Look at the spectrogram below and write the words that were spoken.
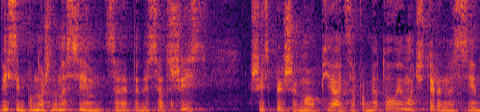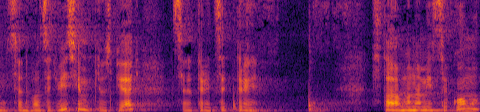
8 помножити на 7 це 56. 6 пишемо, 5 запам'ятовуємо. 4 на 7 це 28, плюс 5 це 33. Ставимо на місце кому,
